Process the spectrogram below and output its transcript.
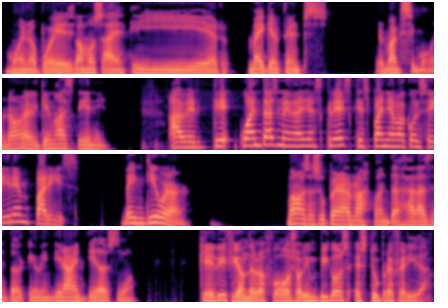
Bueno, pues vamos a decir Michael Phelps, el máximo, ¿no? El que más tiene. A ver, ¿qué, ¿cuántas medallas crees que España va a conseguir en París? 21. Vamos a superar unas cuantas a las de Tokio, 21 a 22 ya. ¿Qué edición de los Juegos Olímpicos es tu preferida?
